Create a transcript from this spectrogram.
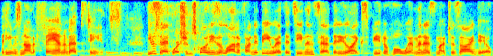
that he was not a fan of Epstein's. He Here's said, questions- quote, he's a lot of fun to be with. It's even said that he likes beautiful women as much as I do.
